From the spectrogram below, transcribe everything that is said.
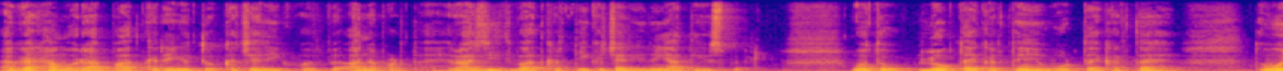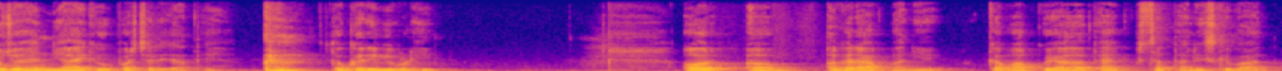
अगर हम और आप बात करेंगे तो कचहरी को आना पड़ता है। राजनीति बात करती है, कचहरी नहीं आती उस पर वो तो लोग तय करते हैं, वोट तय करता है। तो वो जो है न्याय के ऊपर चले जाते हैं। तो गरीबी बढ़ी और अगर आप मानिए, कब आपको याद आता है सत्तालीस के बाद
